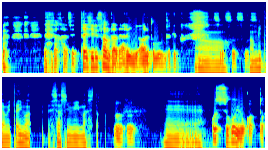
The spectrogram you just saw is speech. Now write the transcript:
だから絶対ジルサンダーである意味はあると思うんだけど。あそうそうそうあ。あ、そう。見た見た。今、写真見ました。うんうん。えこれすごい良かった。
